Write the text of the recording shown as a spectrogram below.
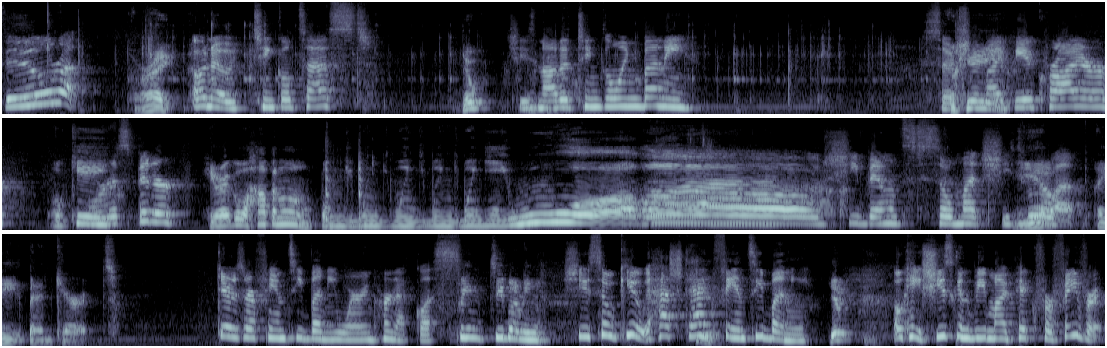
fill her up. All right. Oh no, tinkle test. Nope. She's not a tinkling bunny. So she might be a crier Okay. or a spitter. Here I go hopping along. Boingy, boingy, boingy, boingy, boingy. Whoa! Oh, she bounced so much she threw Yep, up. I ate bad carrots. There's our fancy bunny wearing her necklace. Fancy bunny. She's so cute. Hashtag Cute. fancy bunny. Yep. Okay, she's gonna be my pick for favorite.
